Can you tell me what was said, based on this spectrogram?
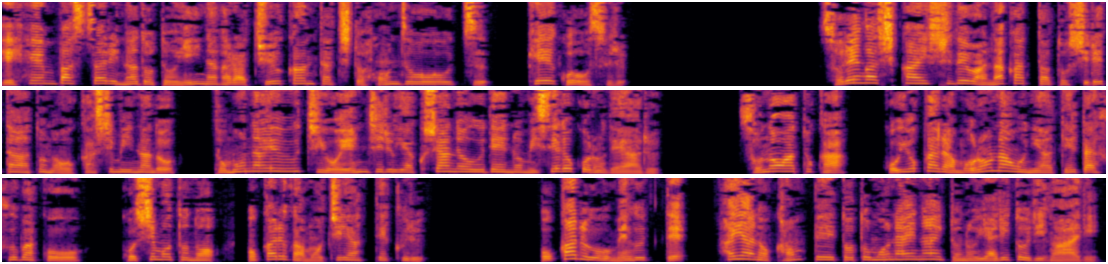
えへんばっさりなどと言いながら中間たちと本蔵を打つ、稽古をする。それが仕返しではなかったと知れた後のおかしみなど、伴え打ちを演じる役者の腕の見せ所である。その後か、保与から諸直に当てた不箱を、腰元のオカルが持ちやってくる。オカルをめぐって、早野官兵と伴えないとのやりとりがあり、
